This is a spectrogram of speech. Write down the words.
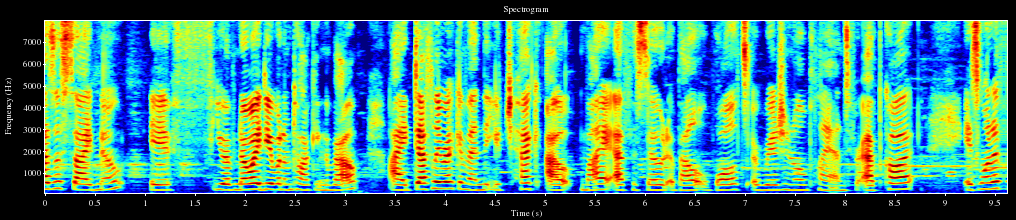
As a side note, if you have no idea what I'm talking about, I definitely recommend that you check out my episode about Walt's original plans for Epcot. It's one of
